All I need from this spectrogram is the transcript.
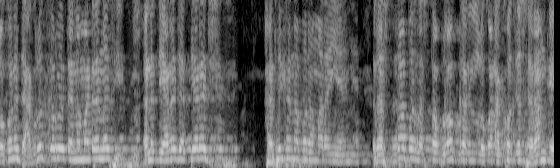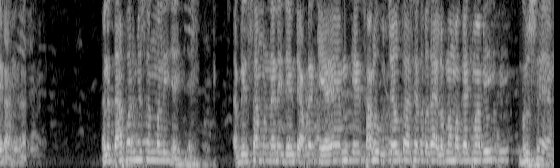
લોકોને જાગૃત કરવું હોય તેના માટે નથી. અને ત્યારે જ, અત્યારે જ હાથીખાના પર અમારા અહીંયા રસ્તા પર રસ્તા બ્લોક કરીને લોકોને આખો દિવસ હેરાન કર્યા. અને ત્યાં પરમિશન મળી જાય. આ બિરસા મુંડાની જયંતિ, આપણે કહે એમ કે ચાલુ ઉજવતા છે તો બધા એ લોકોના મગજમાં બી ઘૂસે એમ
